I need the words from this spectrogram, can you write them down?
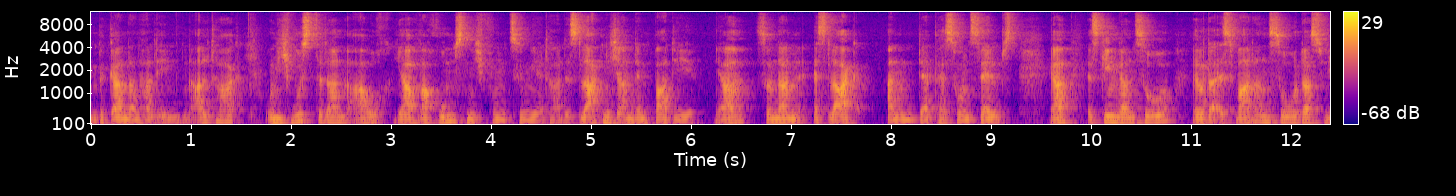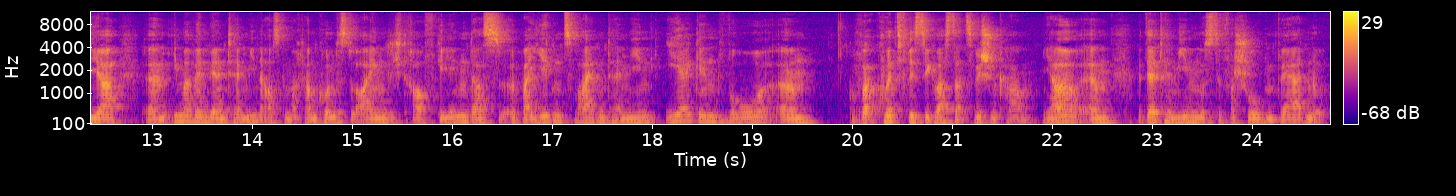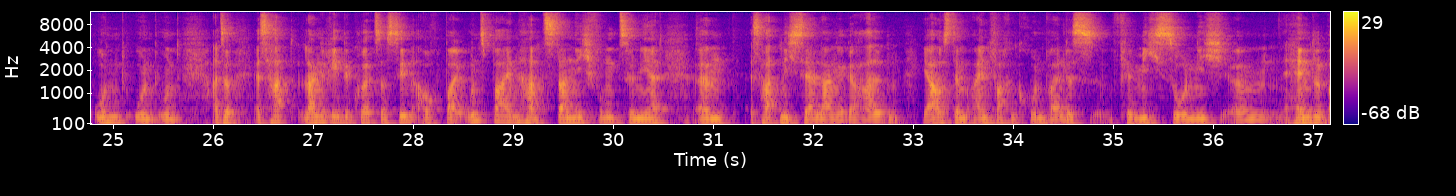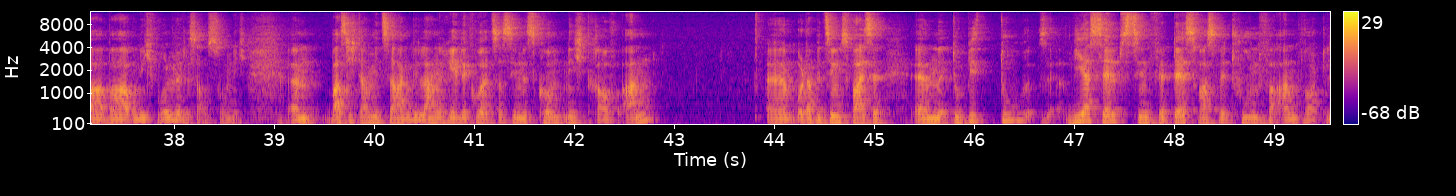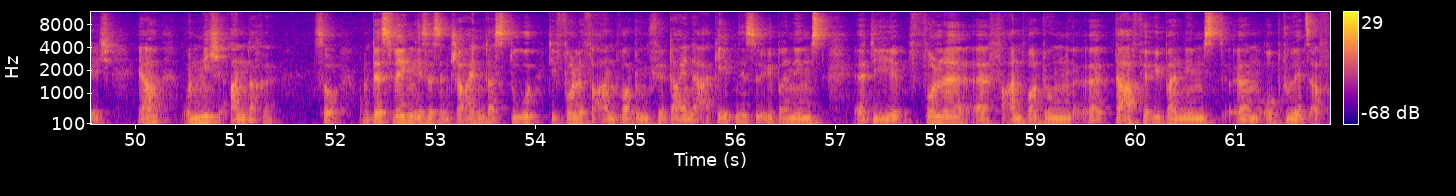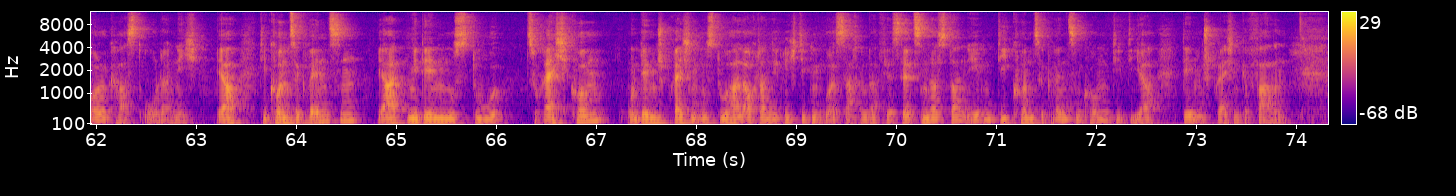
begann dann halt eben den Alltag und ich wusste dann auch, ja, warum es nicht funktioniert hat. Es lag nicht an dem Buddy, ja, sondern es lag an der Person selbst. Ja, es ging dann so, oder es war dann so, dass wir ähm, immer, wenn wir einen Termin ausgemacht haben, konntest du eigentlich darauf gehen, dass äh, bei jedem zweiten Termin irgendwo ähm, kurzfristig was dazwischen kam. Ja, ähm, der Termin musste verschoben werden und, und, und. Also es hat, lange Rede, kurzer Sinn, auch bei uns beiden hat es dann nicht funktioniert. Ähm, es hat nicht sehr lange gehalten. Ja, aus dem einfachen Grund, weil das für mich so nicht ähm, handelbar war und ich wollte das auch so nicht. Ähm, was ich damit sagen will, lange Rede, kurzer Sinn, es kommt nicht drauf an, ähm, oder beziehungsweise ähm, du du, wir selbst sind für das, was wir tun, verantwortlich, ja, und nicht andere. So, und deswegen ist es entscheidend, dass du die volle Verantwortung für deine Ergebnisse übernimmst, äh, die volle äh, Verantwortung äh, dafür übernimmst, ähm, ob du jetzt Erfolg hast oder nicht. Ja, die Konsequenzen, ja, mit denen musst du zurechtkommen und dementsprechend musst du halt auch dann die richtigen Ursachen dafür setzen, dass dann eben die Konsequenzen kommen, die dir dementsprechend gefallen.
